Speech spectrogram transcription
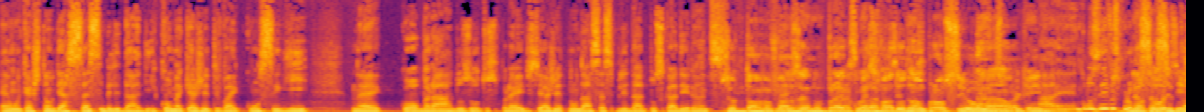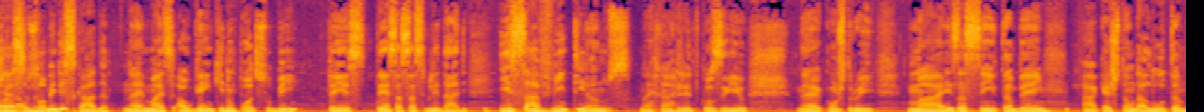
É uma questão de acessibilidade. E como é que a gente vai conseguir né, cobrar dos outros prédios se a gente não dá acessibilidade para os cadeirantes? O senhor estava né, fazendo um prédio com elevador não para o senhor, não, mas para quem. Ah, inclusive os promotores em geral né? sobem de escada, né? Mas alguém que não pode subir tem, esse, tem essa acessibilidade. Isso há 20 anos, né? A gente conseguiu né, construir. Mas, assim, também a questão da luta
